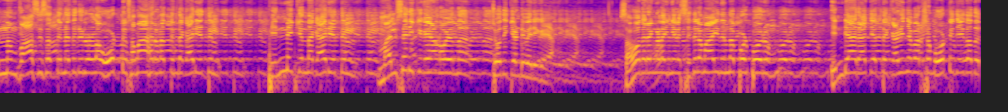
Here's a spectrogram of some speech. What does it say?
ഇന്നും ഫാസിസത്തിനെതിരെയുള്ള വോട്ട് സമാഹരണത്തിന്റെ കാര്യത്തിൽ ഭിന്നിക്കുന്ന കാര്യത്തിൽ മത്സരിക്കുകയാണോ എന്ന് ചോദിക്കേണ്ടി വരികയാണ്. സഹോദരങ്ങളെ ഇങ്ങനെ ശിഥിലമായി നിന്നപ്പോൾ പോലും ഇന്ത്യ രാജ്യത്ത് കഴിഞ്ഞ വർഷം വോട്ട് ചെയ്തത്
